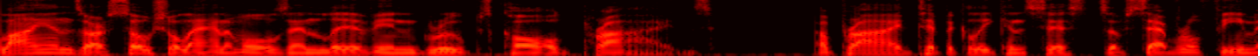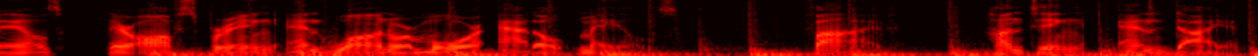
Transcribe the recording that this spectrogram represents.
Lions are social animals and live in groups called prides. A pride typically consists of several females, their offspring, and one or more adult males. 5. Hunting and diet.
